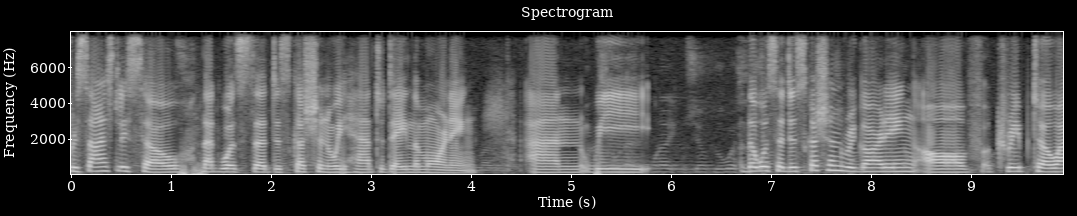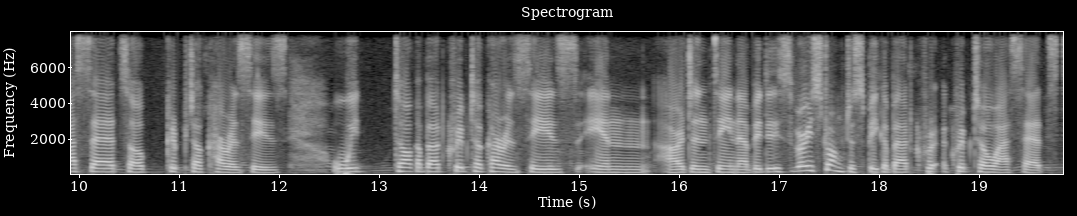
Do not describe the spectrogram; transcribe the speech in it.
Precisely so. That was the discussion we had today in the morning. And we there was a discussion regarding of crypto assets or cryptocurrencies. We talk about cryptocurrencies in Argentina, but it's very strong to speak about crypto assets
